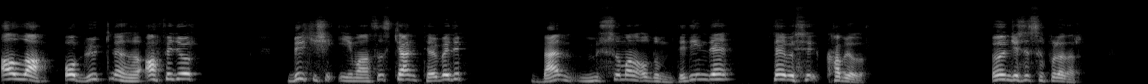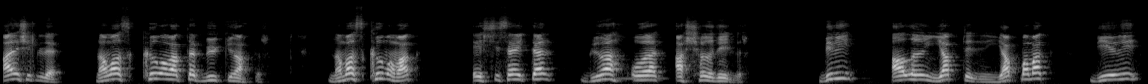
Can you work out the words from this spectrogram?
Allah o büyük günahı affediyor. Bir kişi imansızken tevbe edip ben Müslüman oldum dediğinde tevbesi kabul olur. Öncesi sıfırlanır. Aynı şekilde namaz kılmamak da büyük günahtır. Namaz kılmamak eşcinsellikten günah olarak aşağı değildir. Biri Allah'ın yap dediğini yapmamak, diğeri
